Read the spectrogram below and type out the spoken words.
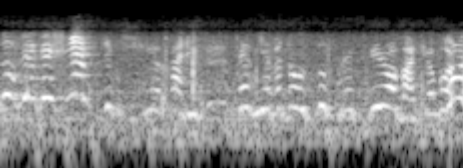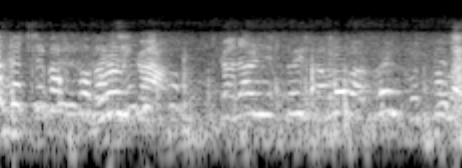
No jakieś przyjechali. Pewnie będą tu rekwirować. Może trzeba schować. Różka, w jadalni stoi samowa, w ręku schowaj.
